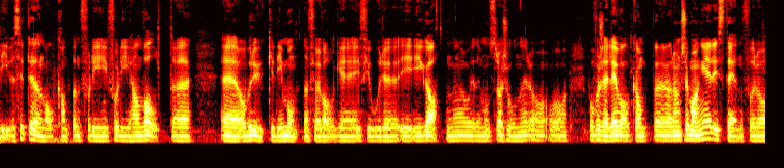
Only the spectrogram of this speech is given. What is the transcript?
livet sitt i den valgkampen fordi, fordi han valgte å bruke de månedene før valget i fjor i, i gatene og i demonstrasjoner og, og på forskjellige valgkamparrangementer istedenfor å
